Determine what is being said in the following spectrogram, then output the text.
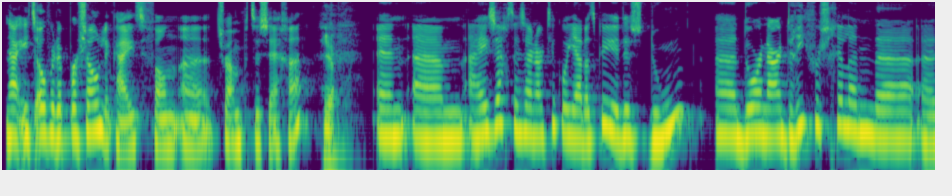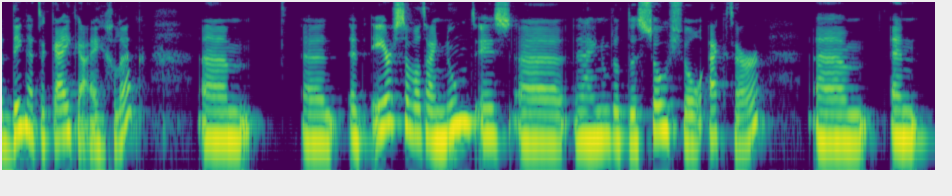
nou, iets over de persoonlijkheid van Trump te zeggen. Ja. En ehm, hij zegt in zijn artikel, ja, dat kun je dus doen uh, door naar drie verschillende uh, dingen te kijken eigenlijk. Um, uh, het eerste wat hij noemt is, hij noemt dat de social actor. Um, en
